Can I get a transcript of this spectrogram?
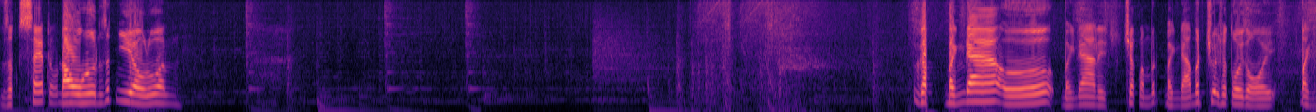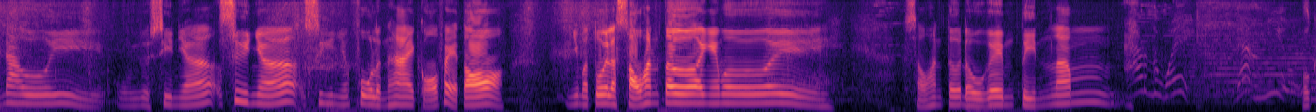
Giật xét đau hơn rất nhiều luôn. Gặp bánh đa Ờ bánh đa thì chắc là mất, bánh đá mất chuỗi cho tôi rồi. Bánh đa ơi, Ui rồi xin nhá Xin nhá Xin nhá, Phô lần hai có vẻ to. Nhưng mà tôi là 6 Hunter anh em ơi. 6 Hunter đầu game tín lắm. Ok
